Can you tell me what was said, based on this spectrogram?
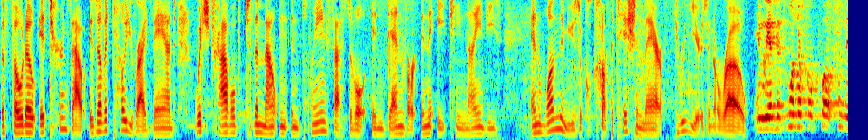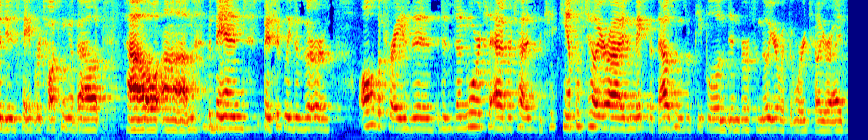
The photo, it turns out, is of a Telluride band which traveled to the Mountain and Plain Festival in Denver in the 1890s and won the musical competition there three years in a row. And we have this wonderful quote from the newspaper talking about how um, the band basically deserves all the praises. It has done more to advertise the camp of Telluride and make the thousands of people in Denver familiar with the word Telluride.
